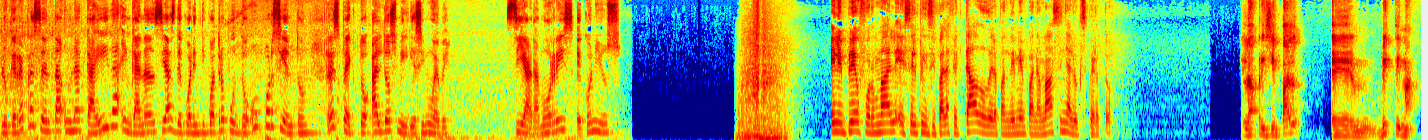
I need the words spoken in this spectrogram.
lo que representa una caída en ganancias de 44.1% respecto al 2019. Ciara Morris, Econews. El empleo formal es el principal afectado de la pandemia en Panamá, señaló experto. La principal eh, víctima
